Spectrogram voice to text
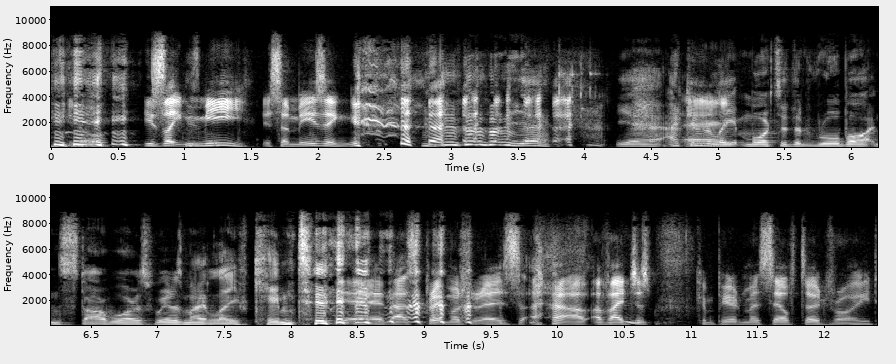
You know? He's like me. It's amazing. yeah, yeah. I can uh, relate more to the robot in Star Wars. Where's my life came to? yeah, that's pretty much what it is. Have I just compared myself to a droid?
